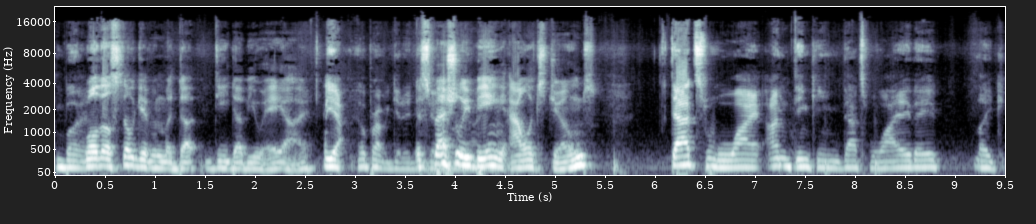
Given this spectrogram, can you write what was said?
but Well, they'll still give him a DWAI, yeah, he'll probably get it. especially being Alex Jones. that's why I'm thinking that's why they like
